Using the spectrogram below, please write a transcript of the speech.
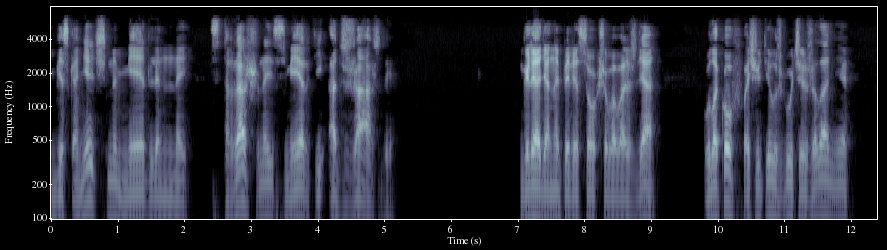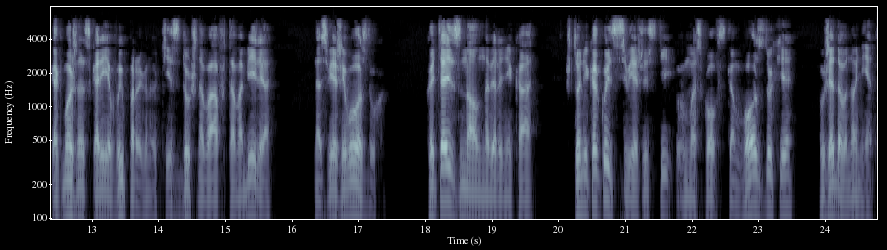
и бесконечно медленной, страшной смерти от жажды. Глядя на пересохшего вождя, Кулаков ощутил жгучее желание как можно скорее выпрыгнуть из душного автомобиля на свежий воздух, хотя и знал наверняка, что никакой свежести в московском воздухе уже давно нет.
